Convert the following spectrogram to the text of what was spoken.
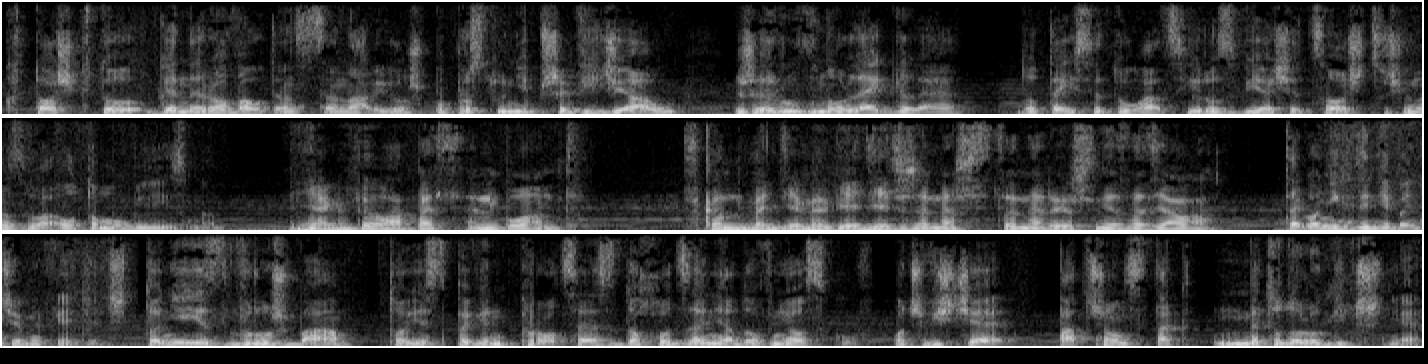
ktoś, kto generował ten scenariusz, po prostu nie przewidział, że równolegle do tej sytuacji rozwija się coś, co się nazywa automobilizmem. Jak wyłapać ten błąd? Skąd będziemy wiedzieć, że nasz scenariusz nie zadziała? Tego nigdy nie będziemy wiedzieć. To nie jest wróżba, to jest pewien proces dochodzenia do wniosków. Oczywiście, patrząc tak metodologicznie,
